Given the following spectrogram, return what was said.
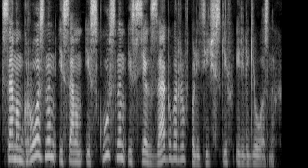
самым грозным и самым искусным из всех заговоров политических и религиозных.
